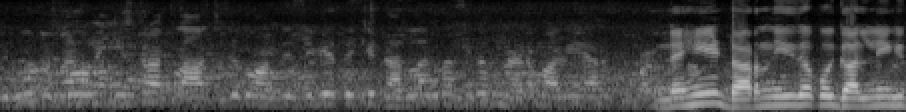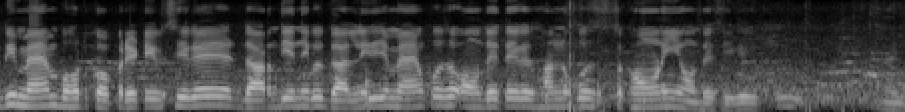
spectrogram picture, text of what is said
ਜ਼ਰੂਰ ਦੱਸੋ। ਵੀ ਕਿਸ ਤਰ੍ਹਾਂ ਕਲਾਸ 'ਚ ਜਦੋਂ ਆਉਂਦੇ ਸੀਗੇ ਤੇ ਕਿ ਡਰ ਲੱਗਦਾ ਸੀਗਾ ਵੀ ਮੈਡਮ ਆ ਗਏ ਯਾਰ ਨਹੀਂ ਡਰਨ ਦੀ ਤਾਂ ਕੋਈ ਗੱਲ ਨਹੀਂ ਕਿਉਂਕਿ ਮੈਮ ਬਹੁਤ ਕੋਆਪਰੇਟਿਵ ਸੀਗੇ ਡਰਨ ਦੀ ਇੰਨੀ ਕੋਈ ਗੱਲ ਨਹੀਂ ਜੇ ਮੈਮ ਕੁਝ ਆਉਂਦੇ ਤੇ ਸਾਨੂੰ ਕੁਝ ਸਿਖਾਉਣ ਹੀ ਆਉਂਦੇ ਸੀਗੇ। ਹਾਂਜੀ।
